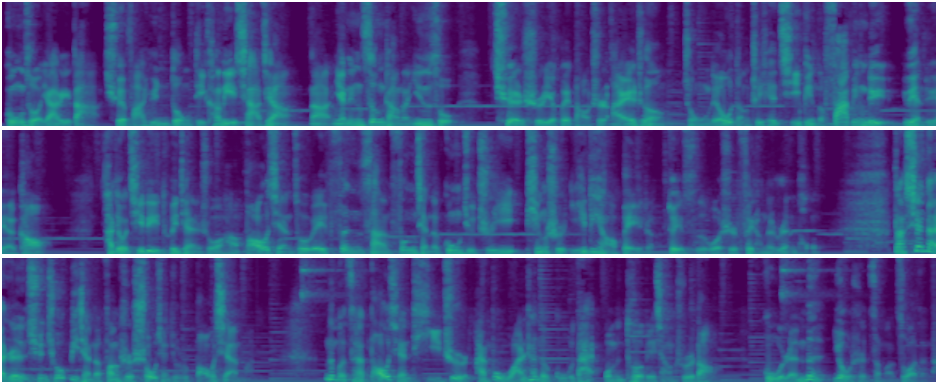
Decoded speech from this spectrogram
工作压力大、缺乏运动、抵抗力下降，那年龄增长的因素确实也会导致癌症、肿瘤等这些疾病的发病率越来越高。他就极力推荐说，哈，保险作为分散风险的工具之一，平时一定要备着。对此，我是非常的认同。那现代人寻求避险的方式，首选就是保险嘛。那么在保险体制还不完善的古代，我们特别想知道。古人们又是怎么做的呢？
